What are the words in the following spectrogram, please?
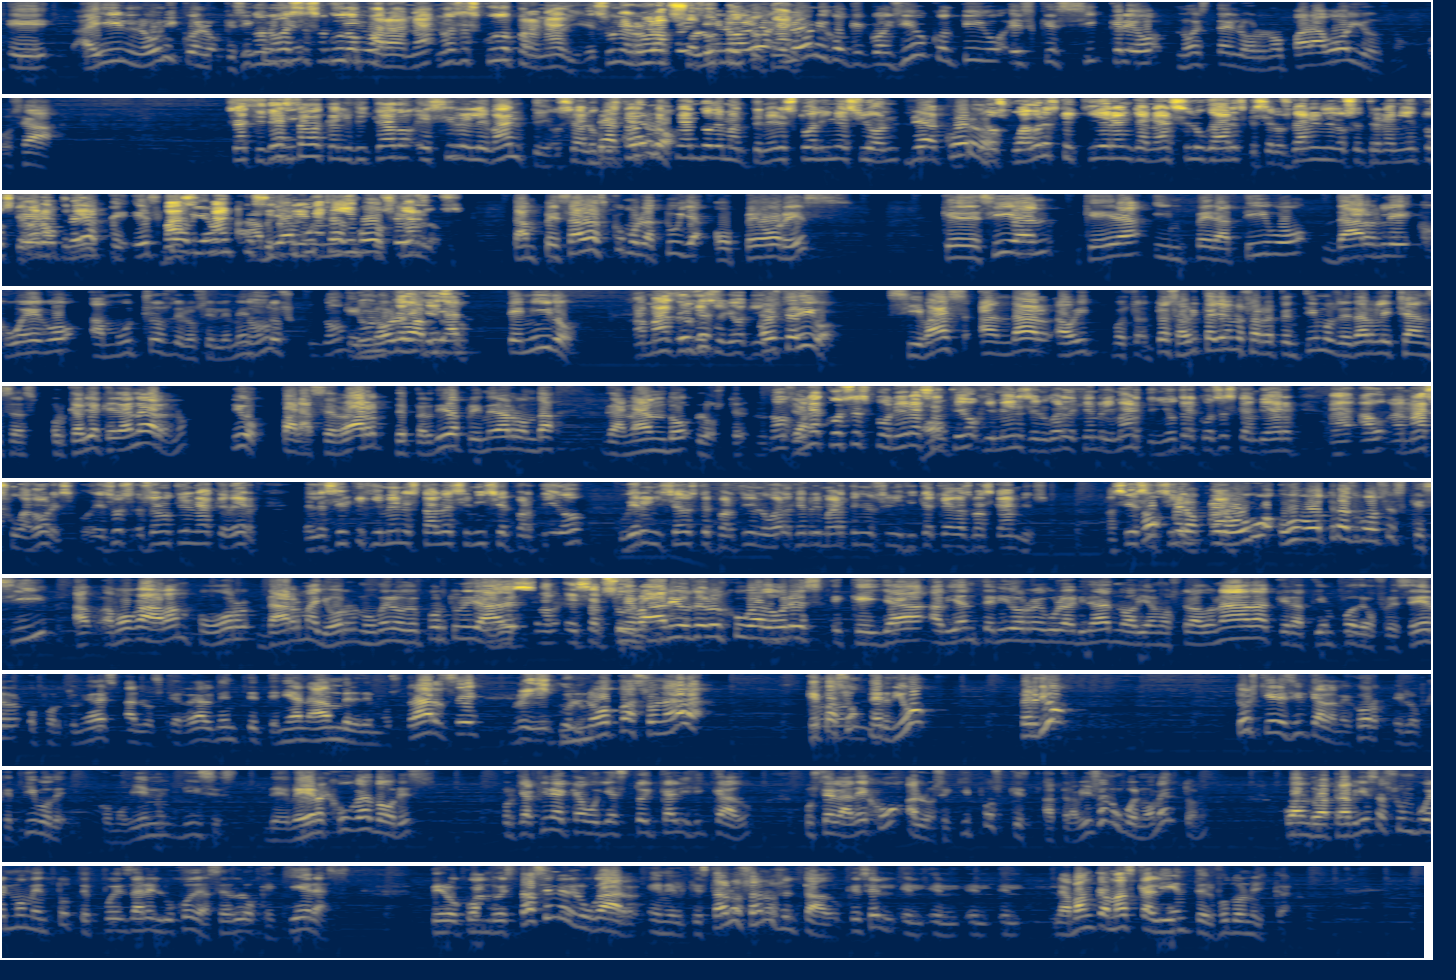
ahí lo único en lo que sí no no es escudo para no es escudo para nadie es un error absoluto lo, total. lo, único que coincido contigo es que sí creo no está el horno para bollos no o sea o sea, que ya estaba calificado es irrelevante. O sea, lo que estás tratando de mantener es tu alineación. De acuerdo. Los jugadores que quieran ganarse lugares, que se los ganen en los entrenamientos, que van a tener es que había, muchas voces tan pesadas como la tuya o peores que decían que era imperativo darle juego a muchos de los elementos que no lo habían tenido. Jamás dije eso yo aquí. Pues te digo, si vas a andar ahorita, pues, entonces ahorita ya nos arrepentimos de darle chances porque había que ganar, ¿no? Digo, para cerrar de perdida primera ronda ganando los tres. No, una cosa es poner a Santiago Jiménez en lugar de Henry Martin y otra cosa es cambiar a, más jugadores. Eso, eso no tiene nada que ver. El decir que Jiménez tal vez inicie el partido, hubiera iniciado este partido en lugar de Henry Martin, no significa que hagas más cambios. Así es. pero, pero hubo, hubo, otras voces que sí abogaban por dar mayor número de oportunidades. Es, absurdo. Que varios de los jugadores que ya habían tenido regularidad no habían mostrado nada, que era tiempo de ofrecer oportunidades a los que realmente tenían hambre de mostrarse. Ridículo. No pasó nada. ¿Qué pasó? Perdió. Perdió. Entonces quiere decir que a lo mejor el objetivo de, como bien dices, de ver jugadores porque al fin y al cabo ya estoy calificado, pues la dejo a los equipos que atraviesan un buen momento. ¿no? Cuando atraviesas un buen momento, te puedes dar el lujo de hacer lo que quieras. Pero cuando estás en el lugar en el que está Lozano sentado, que es el, la banca más caliente del fútbol mexicano,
